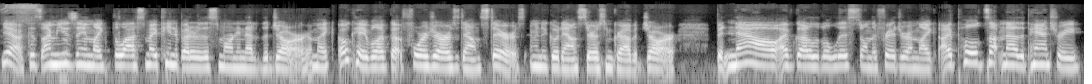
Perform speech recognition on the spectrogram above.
Yeah, because I'm using like the last of my peanut butter this morning out of the jar. I'm like, okay, well, I've got four jars downstairs. I'm going to go downstairs and grab a jar. But now I've got a little list on the fridge where I'm like, I pulled something out of the pantry.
